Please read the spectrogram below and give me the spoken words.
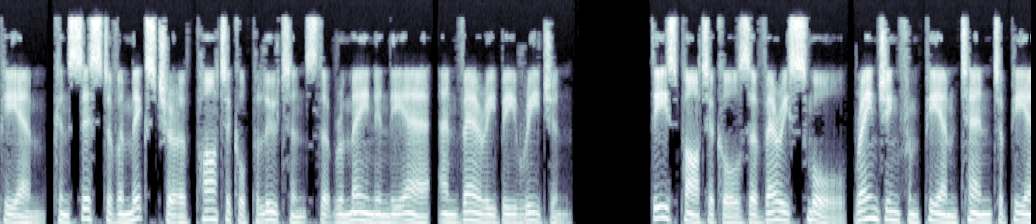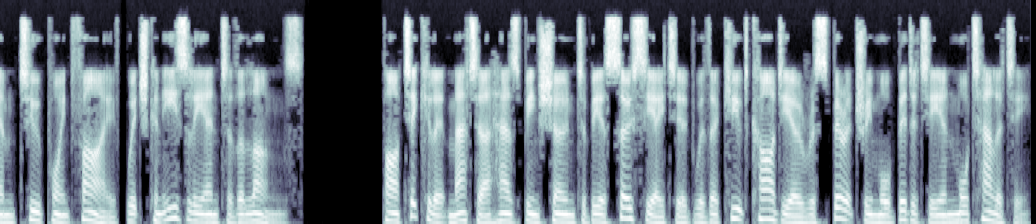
(PM) consist of a mixture of particle pollutants that remain in the air and vary by region. These particles are very small, ranging from PM10 to PM2.5, which can easily enter the lungs. Particulate matter has been shown to be associated with acute cardio-respiratory morbidity and mortality.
